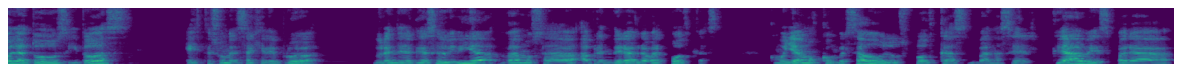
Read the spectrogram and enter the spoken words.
Hola a todos y todas, este es un mensaje de prueba. Durante la clase de hoy día vamos a aprender a grabar podcast. Como ya hemos conversado, los podcasts van a ser claves para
